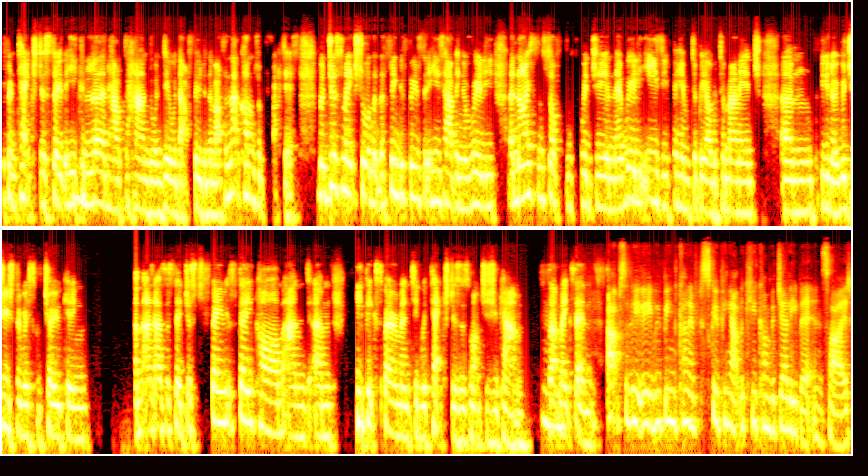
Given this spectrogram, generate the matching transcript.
different textures so that he can learn how to handle and deal with that food in the mouth and that comes with practice. But just make sure that the finger foods that he's having are really are nice and soft and squidgy and they're really easy for him to be able to manage um, you know reduce the risk of choking and, and, as I said, just stay stay calm and um, keep experimenting with textures as much as you can. Does mm. that make sense? Absolutely. We've been kind of scooping out the cucumber jelly bit inside,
